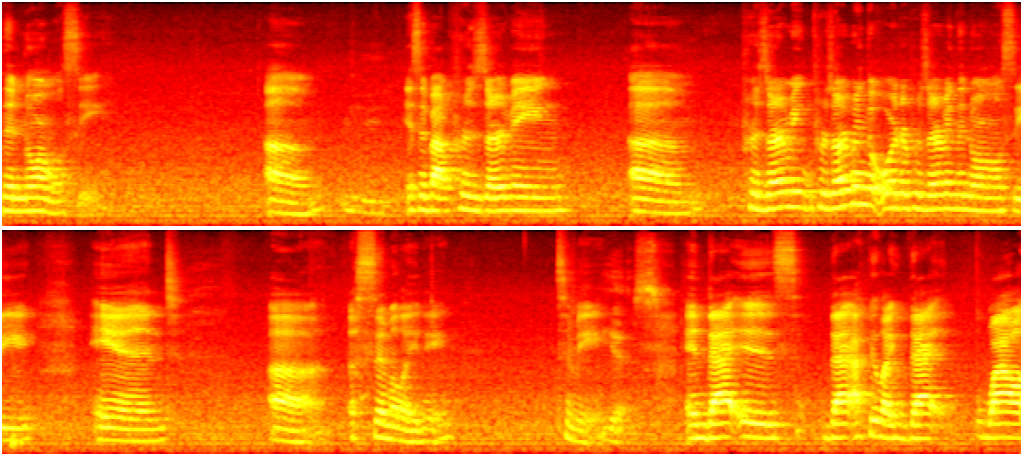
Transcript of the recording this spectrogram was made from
the normalcy. Um, Mhm. it's about preserving um, preserving preserving the order, preserving the normalcy and uh, assimilating to me. Yes. And that is that I feel like that while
